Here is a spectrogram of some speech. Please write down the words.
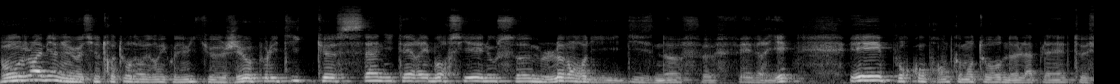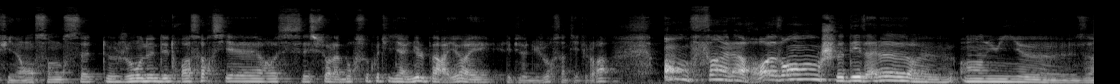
Bonjour et bienvenue, voici notre tour d'horizon économique, géopolitique, sanitaire et boursier. Nous sommes le vendredi 19 février. Et pour comprendre comment tourne la planète finance en cette journée des trois sorcières, c'est sur la bourse au quotidien et nulle part ailleurs. Et l'épisode du jour s'intitulera Enfin la revanche des valeurs ennuyeuses.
